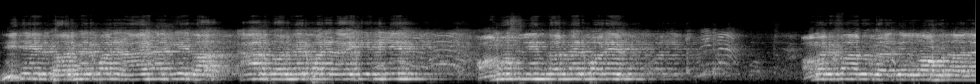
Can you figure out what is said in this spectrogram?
নিজের ধর্মের পরে রায় না দিয়ে কার ধর্মের পরে রায় দিয়ে দিলেন? অমুসলিম ধর্মের পরে। আমার ফারুক রাদিয়াল্লাহু তাআলা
